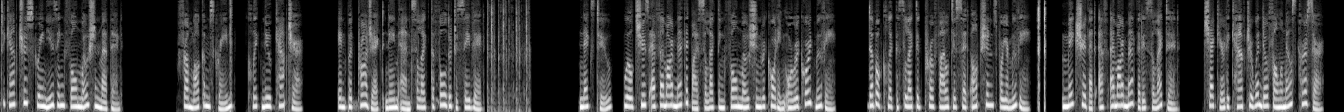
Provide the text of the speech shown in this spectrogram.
to capture screen using full motion method. From welcome screen, click New Capture. Input project name and select the folder to save it. Next to, we'll choose FMR method by selecting full motion recording or record movie. Double-click the selected profile to set options for your movie. Make sure that FMR method is selected. Check here to capture window follow mouse cursor.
